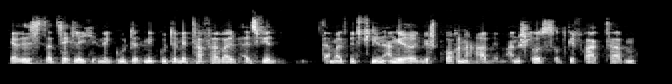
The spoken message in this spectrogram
Ja, das ist tatsächlich eine gute, eine gute Metapher, weil als wir damals mit vielen Angehörigen gesprochen haben im Anschluss und gefragt haben,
